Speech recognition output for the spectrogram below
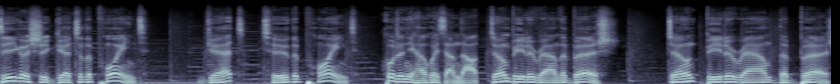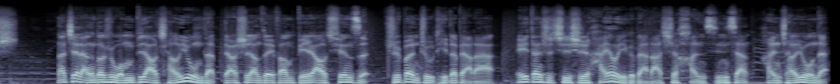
第一个是 get to the point，get to the point，或者你还会想到 don't beat around the bush，don't beat around the bush。那这两个都是我们比较常用的，表示让对方别绕圈子、直奔主题的表达。诶，但是其实还有一个表达是很形象、很常用的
